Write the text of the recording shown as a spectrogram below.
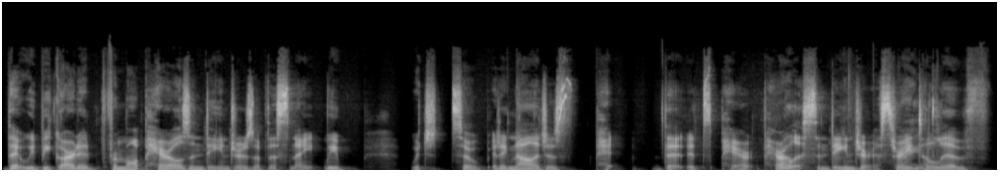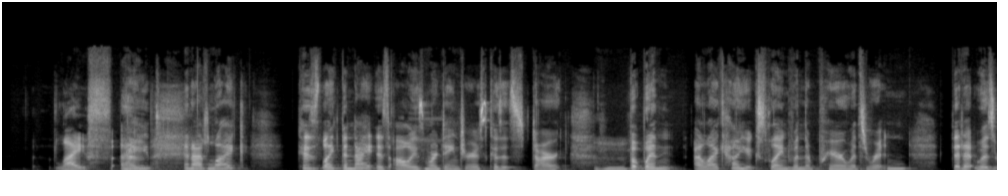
that we'd be guarded from all perils and dangers of this night. We, which so it acknowledges that it's per- perilous and dangerous, right, right, to live life. Um, right. And I'd like because like the night is always more dangerous because it's dark. Mm-hmm. But when I like how you explained when the prayer was written that it was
